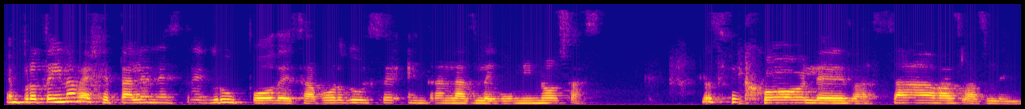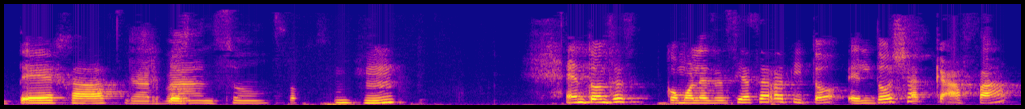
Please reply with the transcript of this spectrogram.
En proteína vegetal, en este grupo de sabor dulce, entran las leguminosas. Los frijoles, las habas, las lentejas. Garbanzo. Entonces, como les decía hace ratito, el dosha kapha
